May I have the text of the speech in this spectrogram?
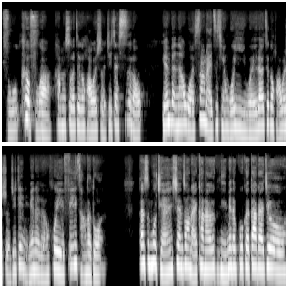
服客服啊，他们说这个华为手机在四楼。原本呢，我上来之前我以为呢这个华为手机店里面的人会非常的多。但是目前现状来看呢，里面的顾客大概就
